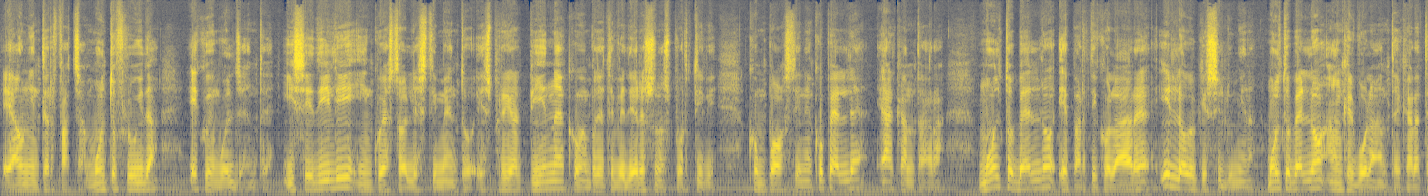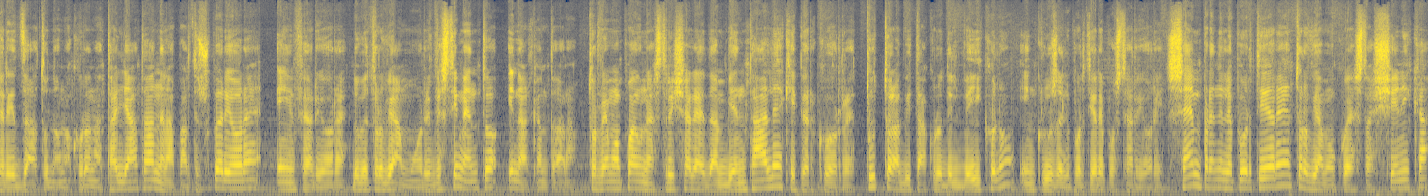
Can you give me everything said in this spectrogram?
e ha un'interfaccia molto fluida e coinvolgente. I sedili in questo allestimento Esprit Alpine, come potete vedere, sono sportivi, composti in ecopelle e alcantara. Molto bello e particolare il logo che si illumina. Molto bello anche il volante, caratterizzato da una corona tagliata nella parte superiore e inferiore, dove troviamo un rivestimento in alcantara. Troviamo poi una striscia LED ambientale che percorre tutto l'abitacolo del veicolo, incluse le portiere posteriori. Sempre nelle portiere troviamo questa scenica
